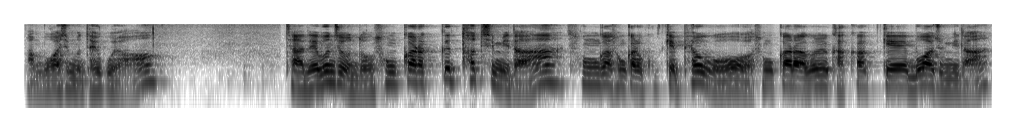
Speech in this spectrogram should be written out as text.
반복하시면 되고요. 자 네 번째 운동 손가락 끝 터치입니다. 손과 손가락 굳게 펴고 손가락을 가깝게 모아줍니다.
